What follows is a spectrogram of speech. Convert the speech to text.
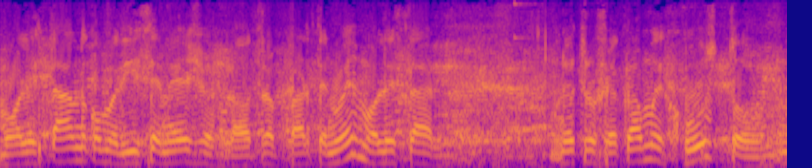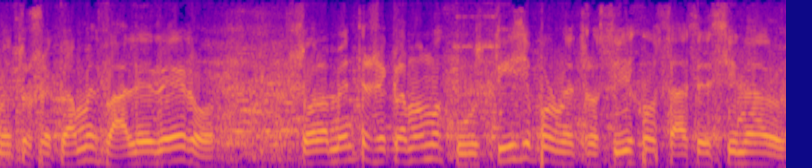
molestando como dicen ellos. La otra parte no es molestar, nuestro reclamo es justo, nuestro reclamo es valedero. Solamente reclamamos justicia por nuestros hijos asesinados.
